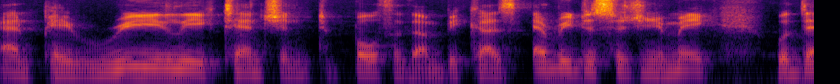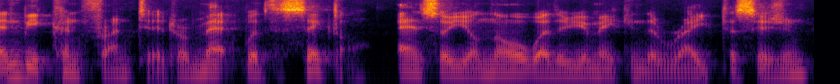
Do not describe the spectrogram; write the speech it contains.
and pay really attention to both of them because every decision you make will then be confronted or met with a signal. And so you'll know whether you're making the right decision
